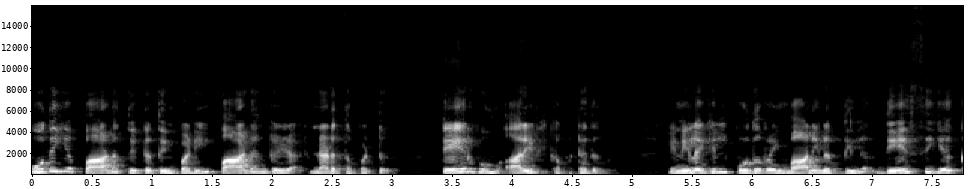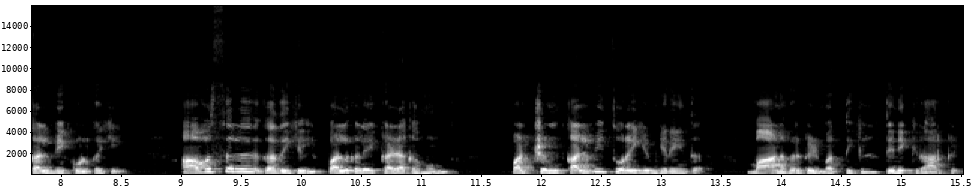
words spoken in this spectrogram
புதிய பாடத்திட்டத்தின்படி பாடங்கள் நடத்தப்பட்டு தேர்வும் அறிவிக்கப்பட்டது. இந்நிலையில் புதுவை மாநிலத்தில் தேசிய கல்விக் கொள்கையை அவசர கதியில் பல்கலைக்கழகமும் மற்றும் கல்வித்துறையும் இணைந்து மாணவர்கள் மத்தியில் திணிக்கிறார்கள்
